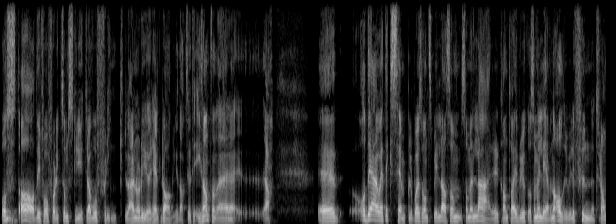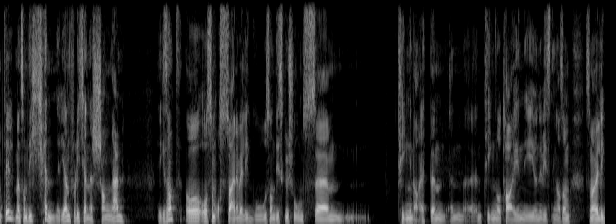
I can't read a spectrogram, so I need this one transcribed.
Og mm. stadig få folk som skryter av hvor flink du er når du gjør helt dagligdagse ting. Ikke sant? Sånn ja. Eh, og det er jo et eksempel på et sånt spill da, som, som, en lærer kan ta i bruk, og som elevene aldri ville funnet fram til, men som de kjenner igjen, for de kjenner sjangeren. Ikke sant? Og, og som også er en veldig god sånn diskusjons... Um, ting, da, et, en, en, en, ting å ta inn i undervisninga som, som, er veldig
